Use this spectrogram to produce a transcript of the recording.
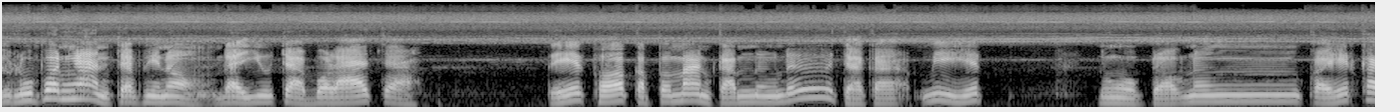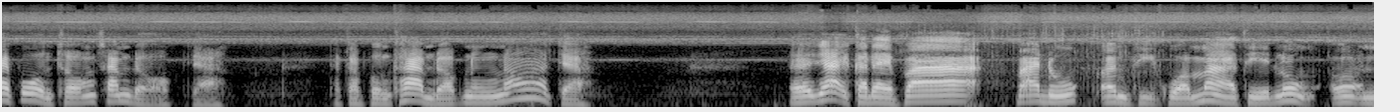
สรุปผลงานจ้ะพี่น้องได้อยู่จ้ะบ่หลายจ้ะแต่เฮ็ดพอกับประมาณกำหนึ่งเด้อจ้ะก็มีเฮ็ดหนวกดอกหนึ่งก็เฮ็ดไข่โพนสองสามดอกจ้ะแต่ก็เพิ่งข้ามดอกหนึ่งเนาะจ้ะเอ้ยายก็ได้ปลาปลาดุกอันที่ขวามาที่ลงเอออัน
